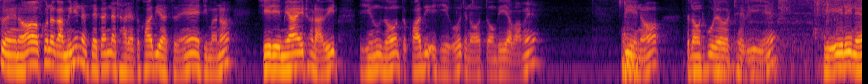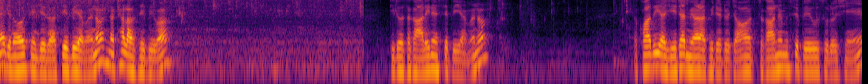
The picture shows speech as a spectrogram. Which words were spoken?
ဆိုရင်တော့ခုနကမိနစ်20ခန်းနှက်ထားတဲ့တခွားသီးရဆိုရင်ဒီမှာနော်ရေတွေအများကြီးထွက်လာပြီအရင်ဦးဆုံးတခွားသီးအရေကိုကျွန်တော်တုံပေးရပါမယ်ပြီးရင်တော့စလုံးတစ်ခုတည်းကိုထည့်ပြီးရင်ဒီအေးလေးနဲ့ကျွန်တော်စင်ကြယ်စွာဆေးပေးရမယ်နော်နှစ်ထပ်လောက်ဆေးပေးပါ ဒီလိုစကားလေးနဲ့စစ်ပေးရမယ်နော်တခွားသီးကရေဓာတ်များတာဖြစ်တဲ့အတွက်ကြောင့်စကားနဲ့မစစ်ပေးဘူးဆိုလို့ရှိရင်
